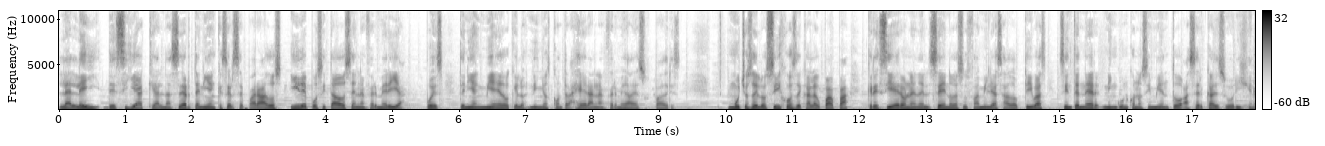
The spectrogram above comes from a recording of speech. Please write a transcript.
La ley decía que al nacer tenían que ser separados y depositados en la enfermería, pues tenían miedo que los niños contrajeran la enfermedad de sus padres. Muchos de los hijos de Calaupapa crecieron en el seno de sus familias adoptivas sin tener ningún conocimiento acerca de su origen.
